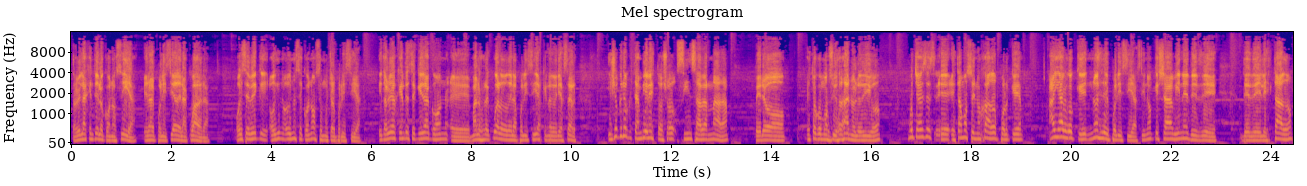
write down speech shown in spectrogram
tal vez la gente lo conocía, era el policía de la cuadra. Hoy se ve que hoy, hoy no se conoce mucho al policía y tal vez la gente se queda con eh, malos recuerdos de la policía que no debería ser. Y yo creo que también esto, yo sin saber nada, pero esto como ciudadano lo digo, muchas veces eh, estamos enojados porque hay algo que no es del policía, sino que ya viene desde, desde el Estado,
